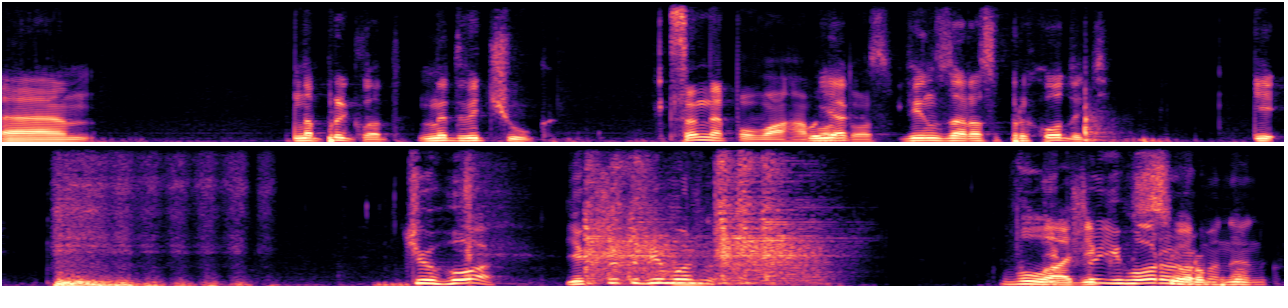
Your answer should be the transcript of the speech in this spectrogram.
Е, наприклад, Медведчук. Це не повага, Владос. він зараз приходить і. Чого? Якщо тобі можна. Владік, Якщо Єгор сьорбнув. Романенко.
